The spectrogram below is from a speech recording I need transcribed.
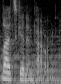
Let's get empowered.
